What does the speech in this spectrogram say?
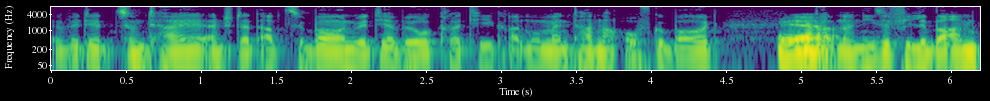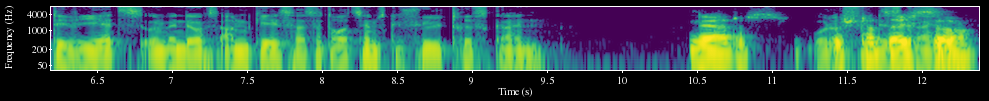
wird ja zum Teil, anstatt abzubauen, wird ja Bürokratie gerade momentan noch aufgebaut. Gab ja, noch nie so viele Beamte wie jetzt. Und wenn du aufs Amt gehst, hast du trotzdem das Gefühl, triffst keinen. ja, das Oder ist tatsächlich keinen. so.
